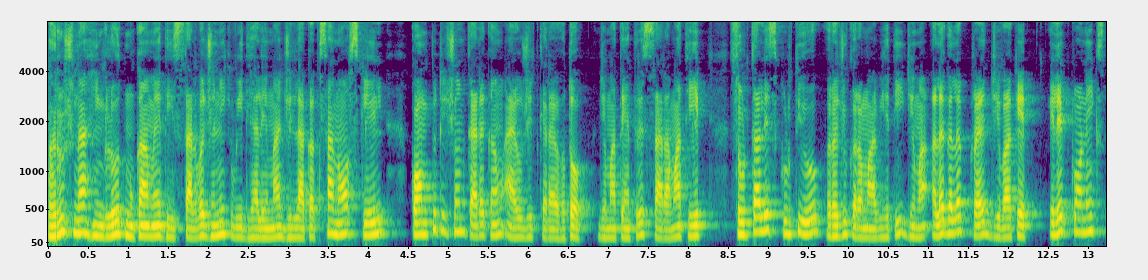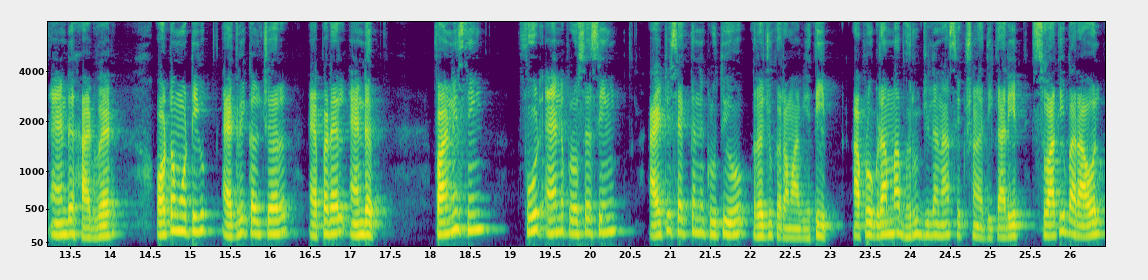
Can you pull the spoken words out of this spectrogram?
ભરૂચના હિંગલોત મુકામેથી સાર્વજનિક વિદ્યાલયમાં જિલ્લા કક્ષાનો સ્કિલ કોમ્પિટિશન કાર્યક્રમ આયોજિત કરાયો હતો, જેમાં તેત્રીસ શાળામાંથી સુડતાલીસ કૃતિઓ રજૂ કરવામાં આવી હતી, જેમાં અલગ અલગ ટ્રેક જેવા કે electronics and hardware, automotive, agriculture, apparel and furnishing, food and processing, IT સેક્ટરની કૃતિઓ રજૂ કરવામાં આવી હતી. આ પ્રોગ્રામમાં ભરૂચ જિલ્લાના શિક્ષણ અધિકારી સ્વાતિબા રાઓલ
